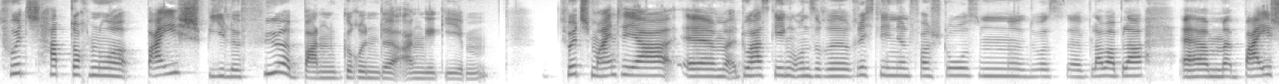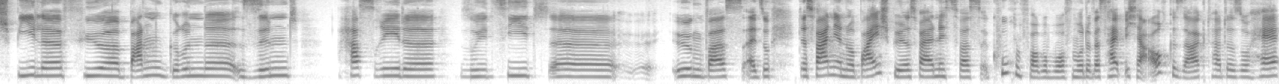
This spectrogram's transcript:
Twitch hat doch nur Beispiele für Banngründe angegeben. Twitch meinte ja, ähm, du hast gegen unsere Richtlinien verstoßen, du hast äh, bla bla bla. Ähm, Beispiele für Banngründe sind Hassrede, Suizid, äh, irgendwas. Also das waren ja nur Beispiele, das war ja nichts, was Kuchen vorgeworfen wurde, weshalb ich ja auch gesagt hatte, so, hä,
